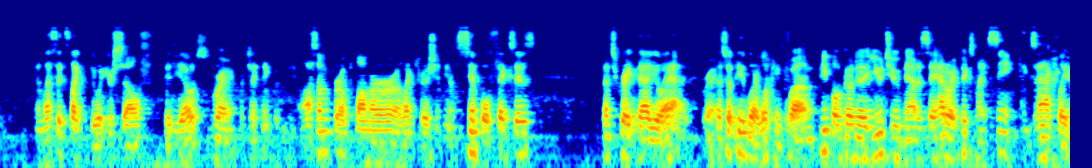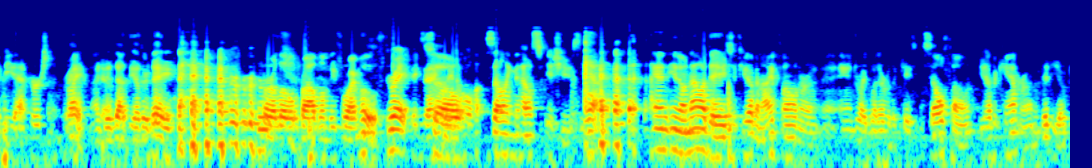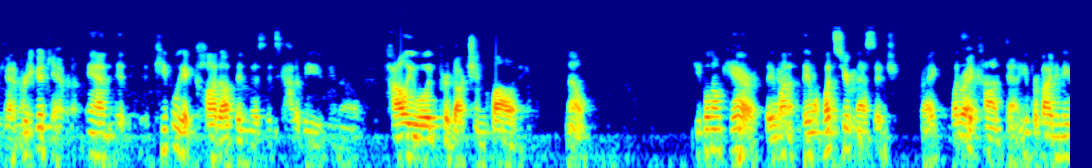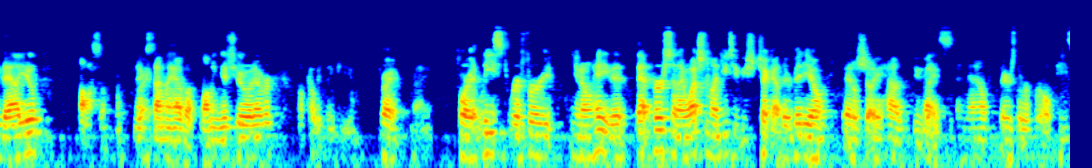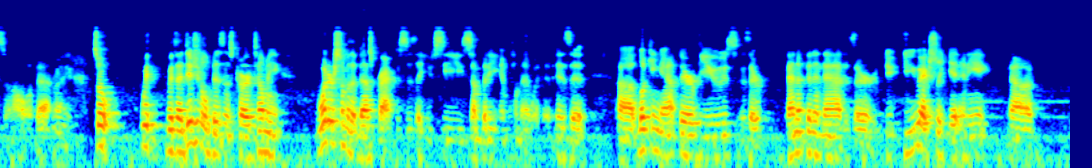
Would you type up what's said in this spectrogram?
unless it's like do-it-yourself videos, Right. which I think would be awesome for a plumber or electrician. You know, simple fixes. That's great value add. Right. That's what people are looking for. Well, people go to YouTube now to say, "How do I fix my sink?" exactly. Be that person. Right. I Yeah. did that the other day for a little problem before I moved. Right, exactly. So- the whole selling the house issues. Yeah. And you know, nowadays, if you have an iPhone or an Android, whatever the case, a cell phone, you have a camera and a video and a camera. pretty good camera. and it, people get caught up in this. It's got to be, you know, Hollywood production quality. No, people don't care. They want. They want. What's your message, right? What's Right. the content? Are you providing me value? Awesome. Next time I have a plumbing issue or whatever, I'll probably think of you, Right. right? Or at least refer, you know, hey, that, that person, I watched them on YouTube. You should check out their video. It'll show you how to do Right. this. And now there's the referral piece and all of that. Right. So with with a digital business card, tell me what are some of the best practices that you see somebody implement with it? Is it uh, looking at their views? Is there benefit in that? Is there do, do you actually get any uh,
